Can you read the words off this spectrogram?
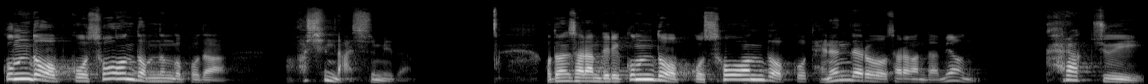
꿈도 없고 소원도 없는 것보다 훨씬 낫습니다. 어떤 사람들이 꿈도 없고 소원도 없고 되는 대로 살아간다면 쾌락주의에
